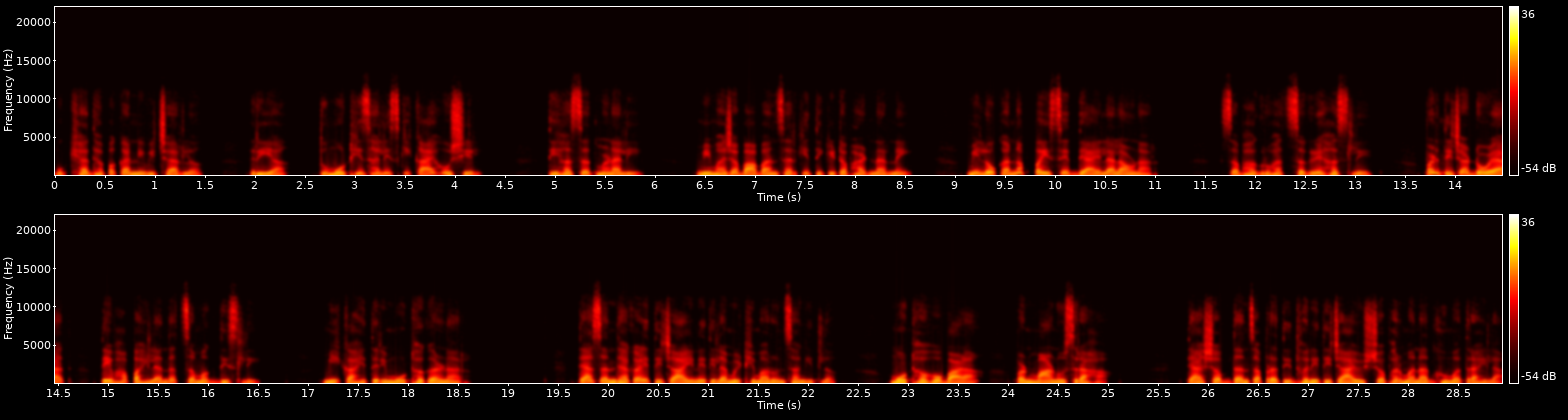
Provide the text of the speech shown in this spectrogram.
मुख्याध्यापकांनी विचारलं रिया तू मोठी झालीस की काय होशील? ती हसत म्हणाली मी माझ्या बाबांसारखी तिकीटं फाडणार नाही. मी लोकांना पैसे द्यायला लावणार. सभागृहात सगळे हसले पण तिच्या डोळ्यात तेव्हा पहिल्यांदा चमक दिसली. मी काहीतरी मोठं करणार. त्या संध्याकाळी तिच्या आईने तिला मिठी मारून सांगितलं मोठं हो बाळा पण माणूस राहा. त्या शब्दांचा प्रतिध्वनी तिच्या आयुष्यभर मनात घुमत राहिला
